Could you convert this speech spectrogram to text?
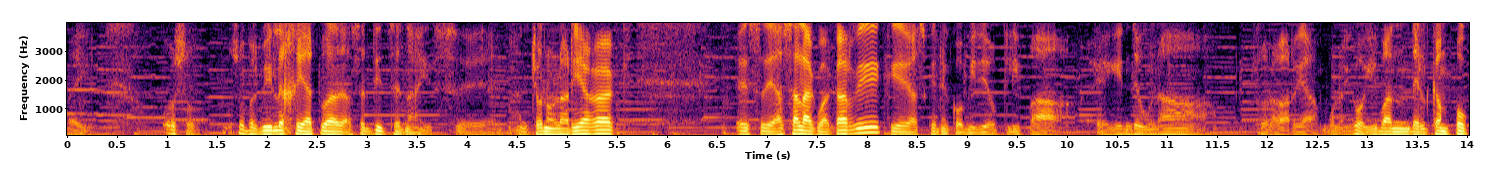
bai. Oso, oso privilegiatua sentitzen naiz. E, Antxon Olariagak, ez e, azalak bakarrik, e, azkeneko bideoklipa egin deuna zoragarria. Bueno, igo, Iban del Campok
